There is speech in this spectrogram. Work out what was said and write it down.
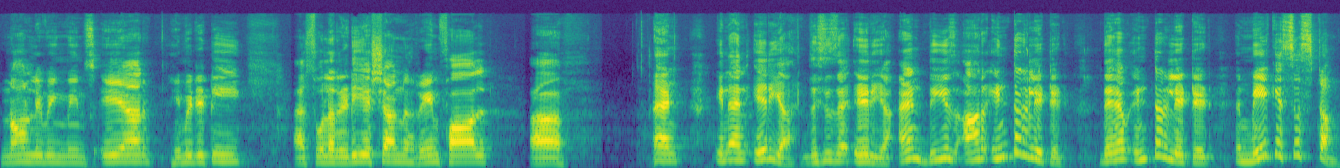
non-living means air humidity uh, solar radiation rainfall uh, and in an area this is an area and these are interrelated they have interrelated and make a system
